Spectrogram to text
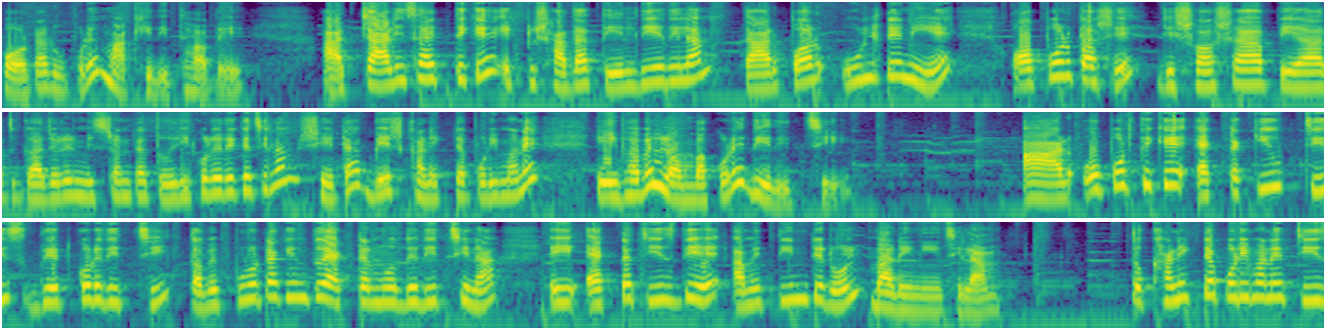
পরোটার উপরে মাখিয়ে দিতে হবে। আর চারি সাইড থেকে একটু সাদা তেল দিয়ে দিলাম। তারপর উল্টে নিয়ে অপর পাশে যে শসা, পেঁয়াজ, গাজরের মিশ্রণটা তৈরি করে রেখেছিলাম, সেটা বেশ খানিকটা পরিমাণে এইভাবে লম্বা করে দিয়ে দিচ্ছি। আর ওপর থেকে একটা কিউব চিজ গ্রেট করে দিচ্ছি, তবে পুরোটা কিন্তু একটার মধ্যে দিচ্ছি না। এই একটা চিজ দিয়ে আমি তিনটে রোল বানিয়ে নিয়েছিলাম। তো খানিকটা পরিমাণে চিজ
